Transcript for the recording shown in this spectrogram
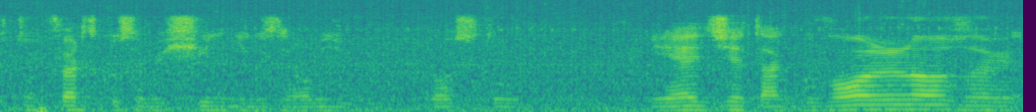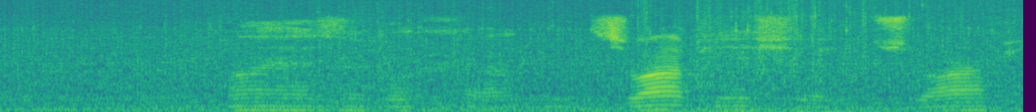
W tym fertku sobie silnik zrobić, po prostu jedzie tak wolno, że... O Jezu, kochany, szłapie się, szłapie.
